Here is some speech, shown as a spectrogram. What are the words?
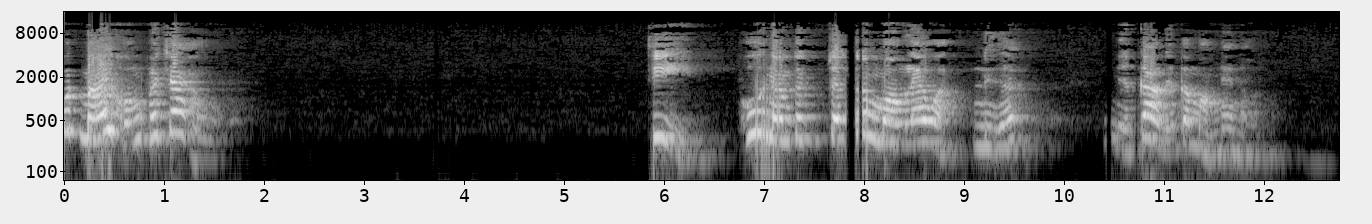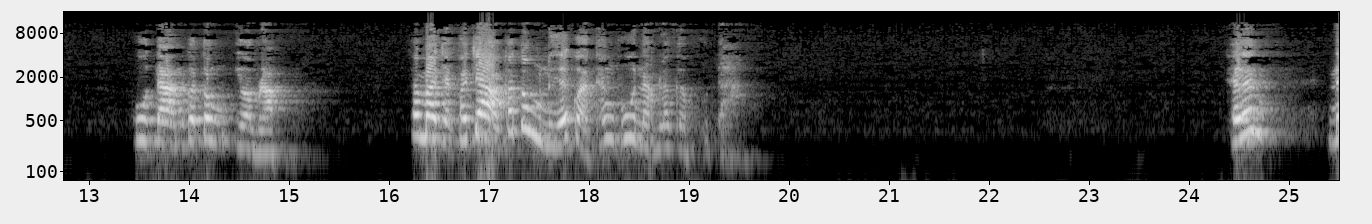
กฎหมายของพระเจ้า ที่ผู้นำจะจะต้องมองแล้วอะเหนือ เหนือก้าวเหนือกระหม่อมแน่นอน ผู้ตามก็ต้องยอมรับ ถ้ามาจากพระเจ้าก็ต้องเหนือกว่าทั้งผู้นำและก็ผู้ตาม ฉะนั้นใน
